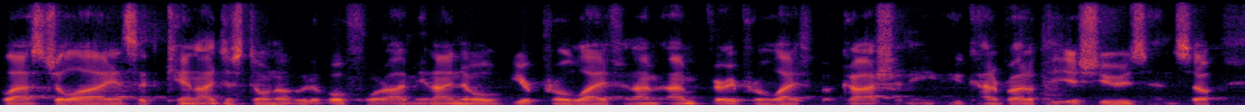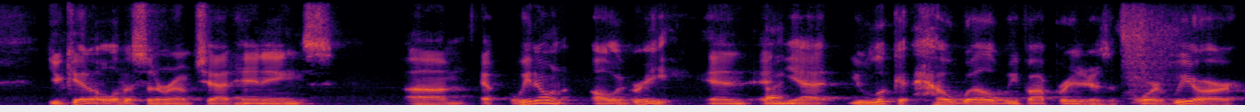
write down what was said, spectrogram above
last July and said, "Ken, I just don't know who to vote for. I mean, I know you're pro-life, and I'm I'm very pro-life, but gosh," and he, he kind of brought up the issues, and so you get all of us in a room. Chad Hennings, um, we don't all agree, and and yet you look at how well we've operated as a board. We are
